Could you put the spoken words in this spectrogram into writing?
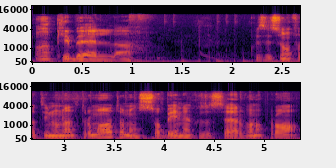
Oh, che bella! Queste sono fatte in un altro modo, non so bene a cosa servono, però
